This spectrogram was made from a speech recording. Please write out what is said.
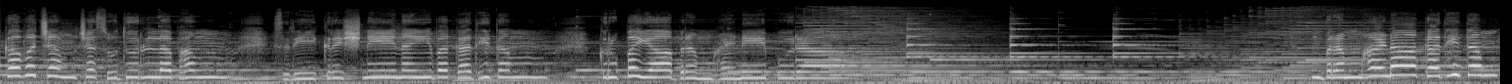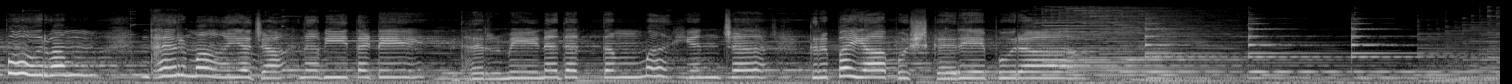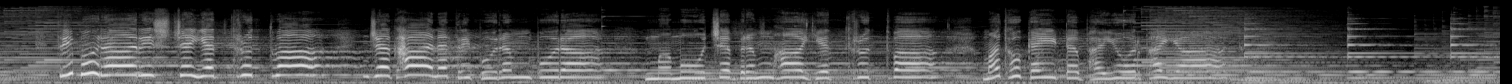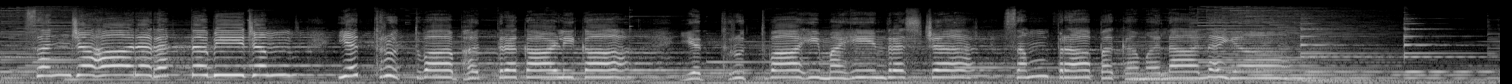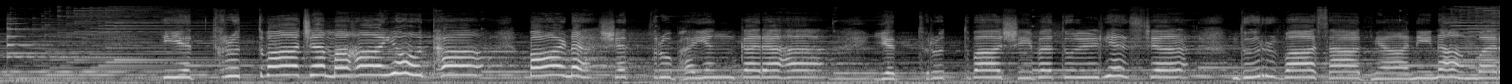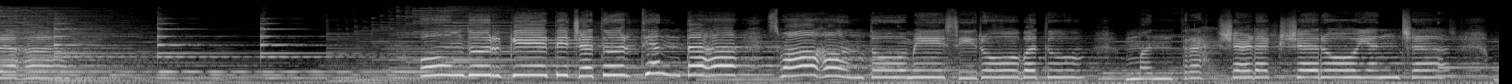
कवचं च सुदुर्लभं। श्रीकृष्णेनैव कथितं कृपया ब्रह्मणे पुरा। ब्रह्मणा कथितं पूर्वं धर्माय जाह्नवीतटे धर्मेण दत्तं मह्यं च कृपया पुष्करे पुरा। त्रिपुरारिश्च यद्धृत्वा जघान त्रिपुरं पुरा। ममोच ब्रह्मा यद्धृत्वा मधुकैटभयोर्भयात् सञ्जहार रक्तबीजं यद्धृत्वा भद्रकालिका यद्धृत्वा हि महेन्द्रश्च सम्प्राप कमलालयाम् यद्धृत्वा च महायोद्धा बाणः शत्रुभयङ्करः यद्धृत्वा शिवतुल्यश्च दुर्वासा ज्ञानिनाम्बरः ॐ दुर्गेति चतुर्थ्यन्तः स्वाहान्तो मे शिरोवतु मन्त्रः षडक्षरोऽयञ्च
